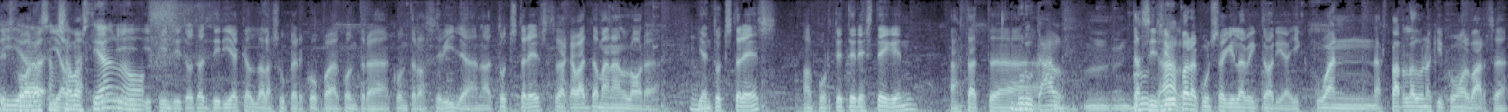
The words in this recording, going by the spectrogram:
i a Sant Sebastià, i, no... i, i, fins i tot et diria que el de la Supercopa contra, contra el Sevilla. En tots tres s'ha acabat demanant l'hora. Mm. I en tots tres el porter Ter Stegen ha estat eh, Brutal. mm, decisiu Brutal. per aconseguir la victòria. I quan es parla d'un equip com el Barça,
